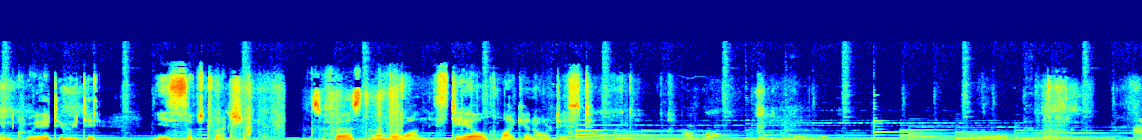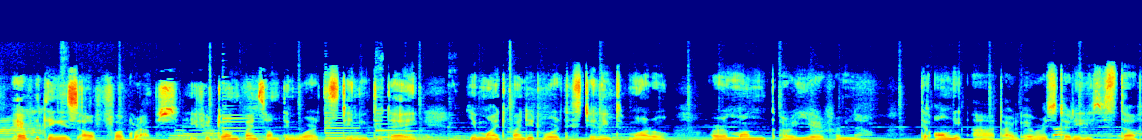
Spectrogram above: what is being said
and creativity is subtraction. So, first, number one, steal like an artist. Everything is up for grabs. If you don't find something worth stealing today, you might find it worth stealing tomorrow, or a month, or a year from now. The only art I'll ever study is stuff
